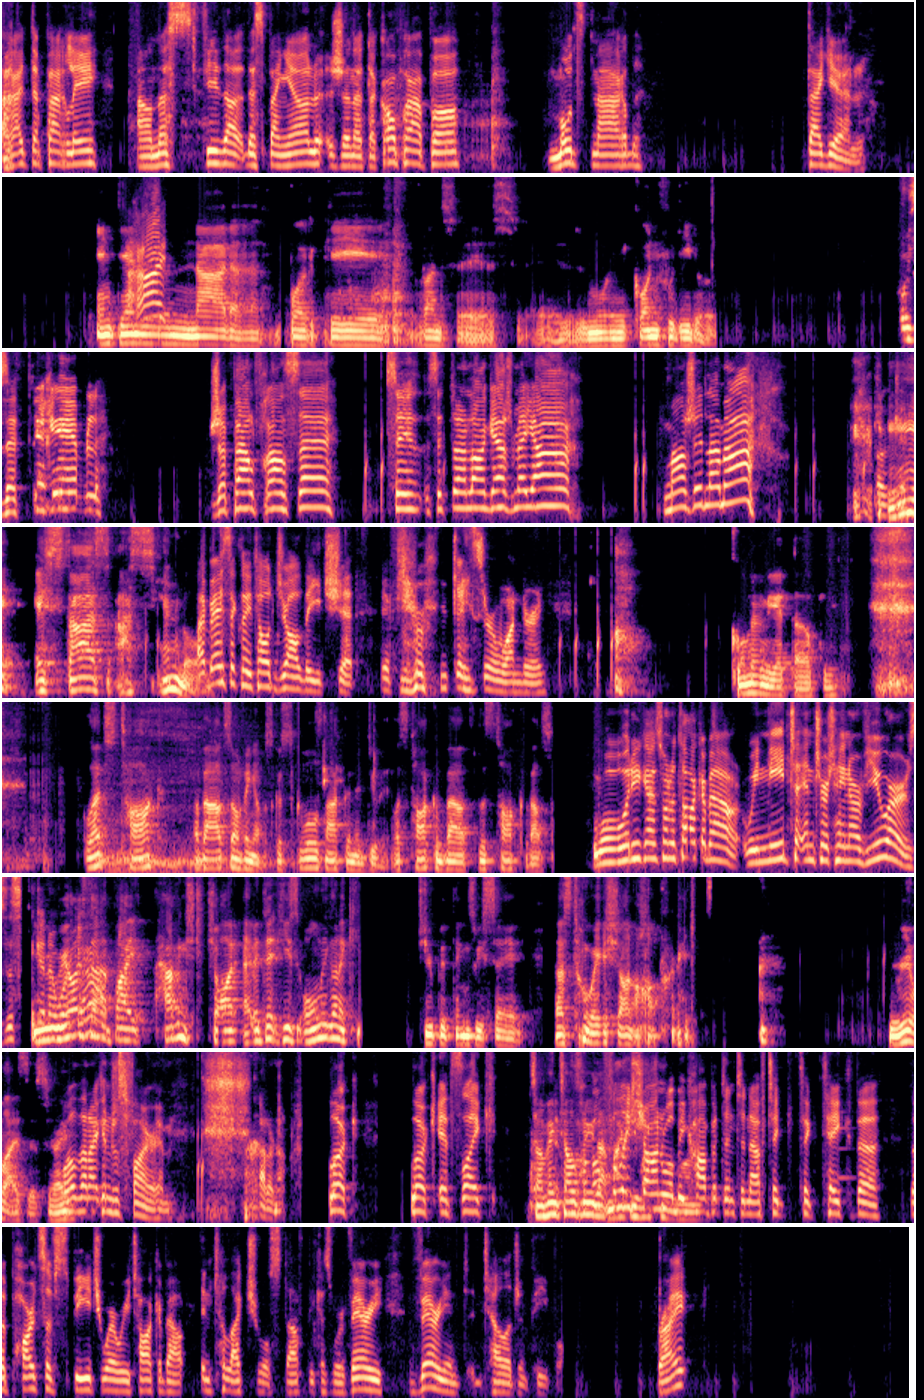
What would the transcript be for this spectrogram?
Arrête de parler en hostifie d'espagnol. Je ne te comprends pas. Maudite merde. Ta gueule. Entiendo nada porque francés es muy confundido. Vous êtes terrible. Je parle français. C'est un langage meilleur. Mangez de la mer. Okay. ¿Qué estás haciendo? I basically told you all to eat shit. If you, in case you're wondering. Ah, come mierda, okay. Let's talk about something else because school's not going to do it. Let's talk about let's talk about something. Well, what do you guys want to talk about? We need to entertain our viewers. This is gonna work realize out. that by having Sean edit it, he's only going to keep stupid things we say. That's the way Sean operates. You realize this, right? Well, then I can just fire him. I don't know. Look, look. It's like Something tells me that hopefully might Sean will be competent enough to to take the the parts of speech where we talk about intellectual stuff because we're very very intelligent people, right?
